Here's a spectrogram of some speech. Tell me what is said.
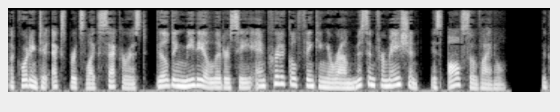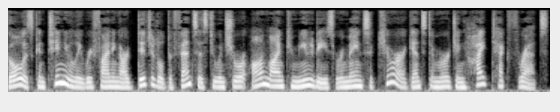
According to experts like Secrist, building media literacy and critical thinking around misinformation is also vital. The goal is continually refining our digital defenses to ensure online communities remain secure against emerging high tech threats.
